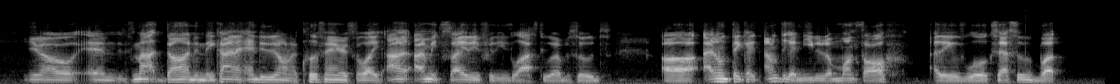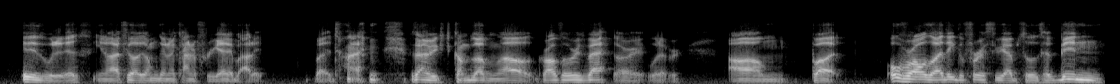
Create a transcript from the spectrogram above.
you know, and it's not done, and they kind of ended it on a cliffhanger. So like, I, I'm excited for these last two episodes. Uh, I don't think I, I don't think I needed a month off. I think it was a little excessive, but it is what it is. You know, I feel like I'm gonna kind of forget about it by the time the time comes up. I'm like, oh, crossover's back. All right, whatever. Um, but overall, though, I think the first three episodes have been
